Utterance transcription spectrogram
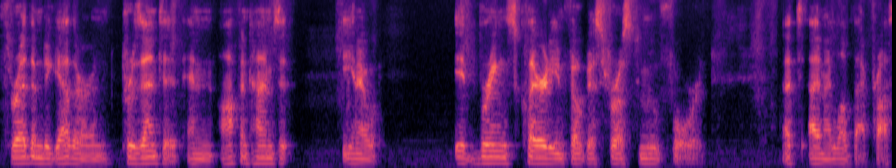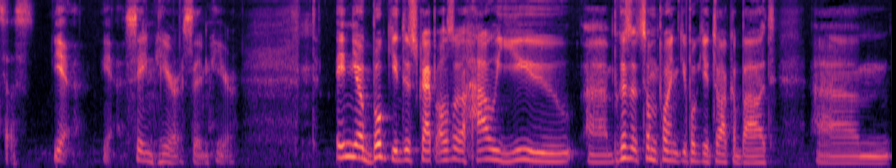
thread them together and present it, and oftentimes it you know, it brings clarity and focus for us to move forward. That's and I love that process. Yeah, yeah, same here, same here. In your book, you describe also how you, uh, because at some point in your book you talk about um,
